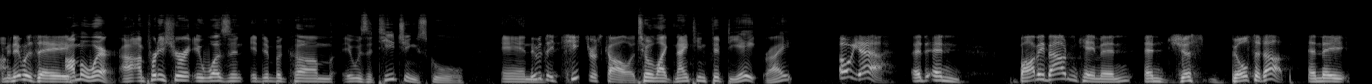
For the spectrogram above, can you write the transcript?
I mean, it was a. I'm aware. I'm pretty sure it wasn't. It didn't become. It was a teaching school, and it was a teachers' college till like 1958, right? Oh yeah, and and Bobby Bowden came in and just built it up, and they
